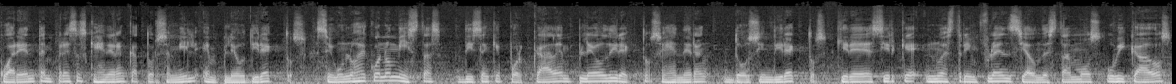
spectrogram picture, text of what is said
40 empresas que generan 14 mil empleos directos. Según los economistas, dicen que por cada empleo directo se generan dos indirectos. Quiere decir que nuestra influencia donde estamos ubicados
